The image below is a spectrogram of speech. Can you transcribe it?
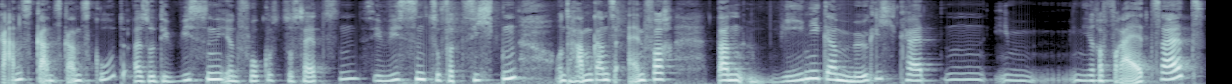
ganz, ganz, ganz gut. Also die wissen, ihren Fokus zu setzen. Sie wissen zu verzichten und haben ganz einfach dann weniger Möglichkeiten im, in ihrer Freizeit,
